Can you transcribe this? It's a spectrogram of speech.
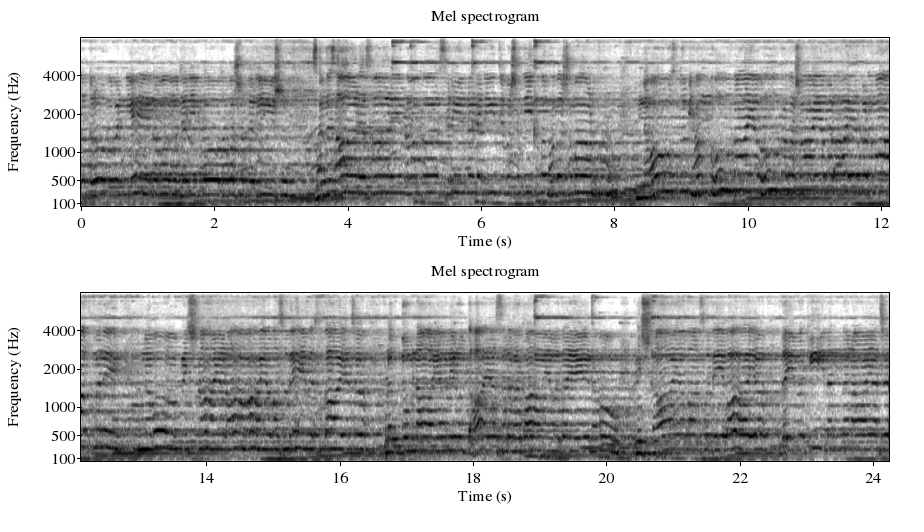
तद्रोगवन्ये नमो जनिक्रोधवशतरीषु संसारसारे ब्रह्म श्रीनगरीच वसति भवसमार्थ प्रद्युम्नाय निरुद्धाय सर्वकाम्यवदये नमो कृष्णाय वासुदेवाय दैवकी नन्दनाय च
